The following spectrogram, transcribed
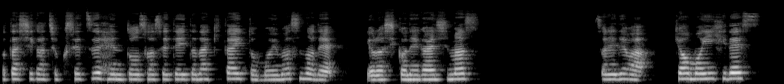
私が直接返答させていただきたいと思いますので、よろしくお願いします。それでは、今日もいい日です。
